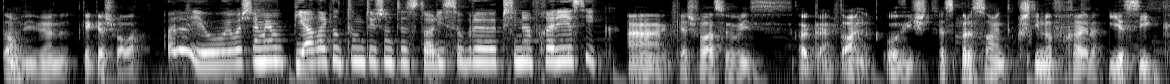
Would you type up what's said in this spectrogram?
Então, Viviane, o que é que queres falar? Olha, eu, eu achei mesmo piada aquilo que tu meteste no teu story sobre a Cristina Ferreira e a SIC. Ah, queres falar sobre isso? Ok, então olha, ouviste. A separação entre Cristina Ferreira e a SIC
